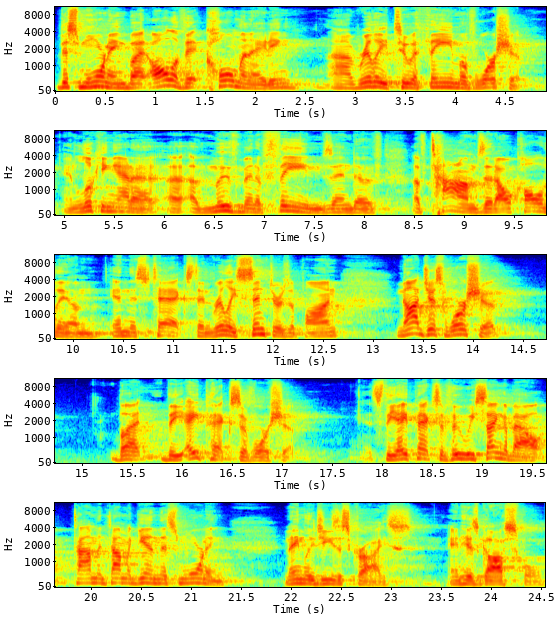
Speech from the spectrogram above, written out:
this morning, but all of it culminating uh, really to a theme of worship and looking at a, a, a, movement of themes and of, of times that I'll call them in this text, and really centers upon not just worship, but the apex of worship. It's the apex of who we sang about time and time again this morning, namely Jesus Christ and his gospel.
